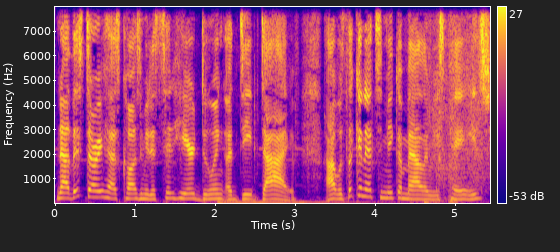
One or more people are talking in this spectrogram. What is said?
Now, this story has caused me to sit here doing a deep dive. I was looking at Tamika Mallory's page,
